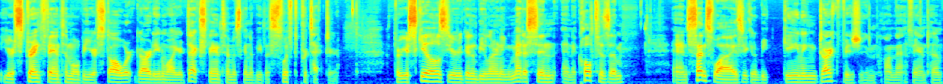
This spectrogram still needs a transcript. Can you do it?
Your Strength Phantom will be your stalwart guardian, while your Dex Phantom is going to be the swift protector. For your skills, you're going to be learning medicine and occultism, and sense wise, you're going to be gaining dark vision on that Phantom.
